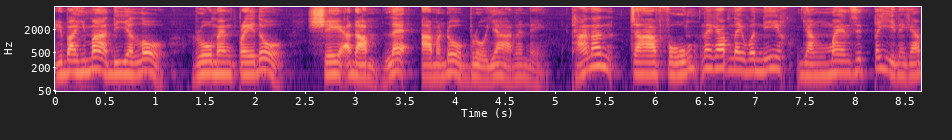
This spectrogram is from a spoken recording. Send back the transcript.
อิบาฮิมาดิยาโลโรแมงเปรโด เชอดัมและอาร์มานโดโบรยานั่นเองทางนั้นจ่าฝูงนะครับในวันนี้อย่างแมนซิตี้นะครับ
